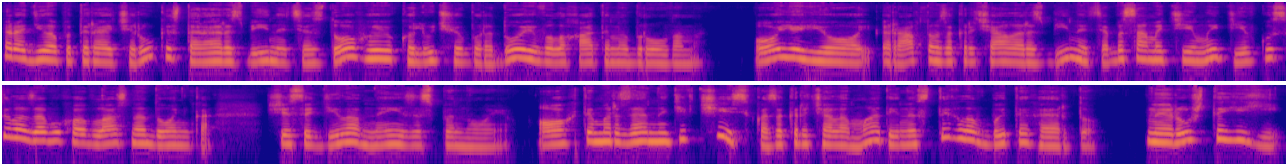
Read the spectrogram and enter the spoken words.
Раділа, потираючи руки, стара розбійниця з довгою колючою бородою і волохатими бровами. Ой-ой-ой, раптом закричала розбійниця, бо саме тій миті вкусила за вухо власна донька, що сиділа в неї за спиною. Ох ти, мерзенне дівчисько, закричала мати і не встигла вбити Герду. Не руште її.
